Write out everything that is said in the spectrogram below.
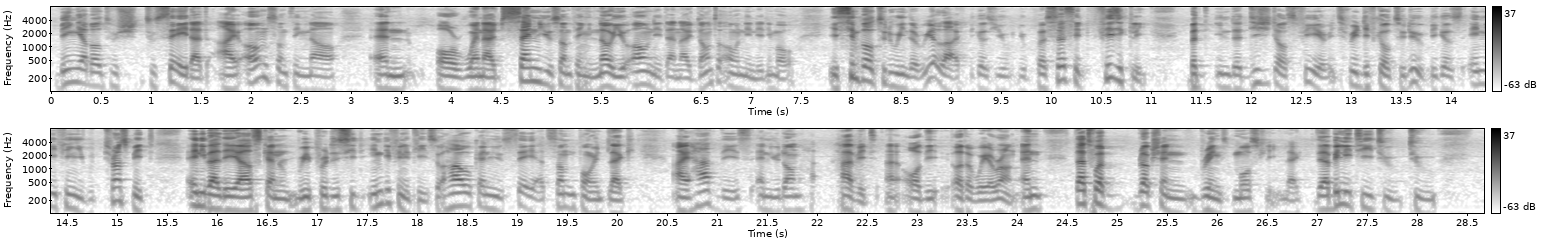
being able to to say that I own something now, and or when I send you something, no, you own it, and I don't own it anymore is simple to do in the real life because you, you possess it physically. But in the digital sphere, it's really difficult to do because anything you transmit, anybody else can reproduce it indefinitely. So how can you say at some point, like, I have this and you don't ha have it, uh, or the other way around? And that's what blockchain brings mostly, like the ability to, to,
